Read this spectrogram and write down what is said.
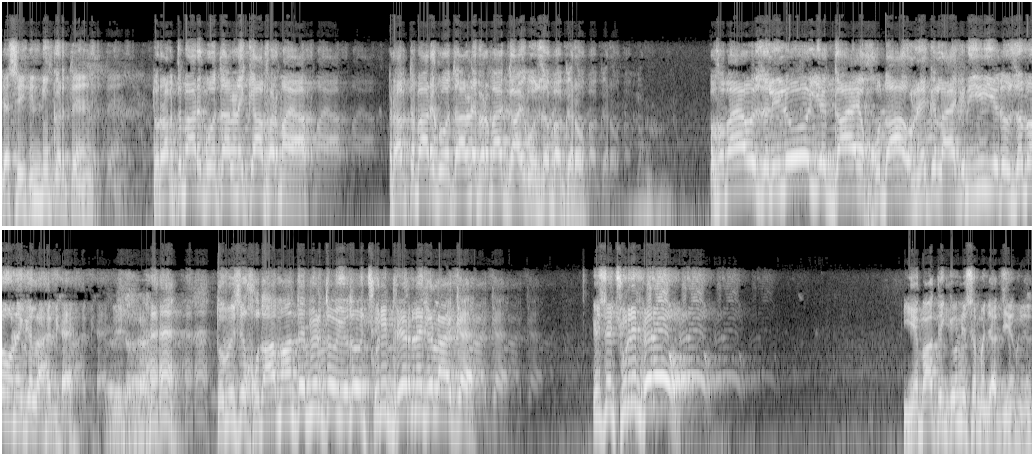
جیسے ہندو کرتے ہیں۔ تو رب تبارک و تعالیٰ نے کیا فرمایا؟ رب تبارک و تعالیٰ نے فرمایا، گائے کو ذبح کرو۔ فرمایا زلیلو یہ گائے خدا ہونے کے لائق نہیں یہ تو ذبح ہونے کے لائق ہے۔ تم اسے خدا مانتے پھر تو یہ تو چھری پھیرنے کے لائق ہے۔ اسے چھری پھیرو۔ یہ باتیں کیوں نہیں سمجھ آتی ہمیں؟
